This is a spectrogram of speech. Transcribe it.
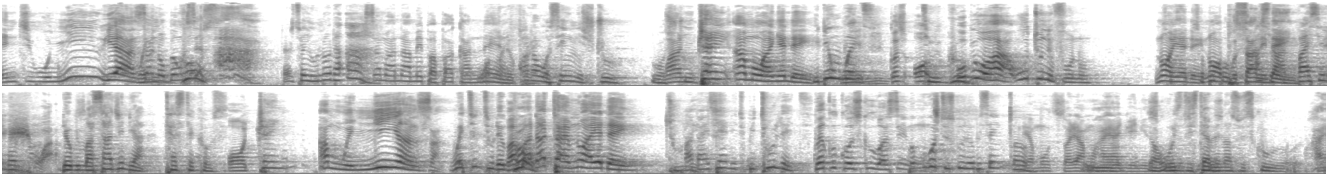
Nti wɔnyin wie ansa When na he ɔbɛhu sɛ ah! That's why you know that ah, asɛm a na me papa ka what nnɛ my yɛ father was saying is true. It was true. wantwɛn ama wanyɛ He dɛn didn't wait. because he obi wɔ hɔ a wotu ne fo no na ɔyɛ dɛn? Na ɔposa ne as you are dɛn? advising them, they'll be massaging their testicles, ɔtwɛn ama wanyin ansa. Waiting till they but grow. by that time no ayɛ dɛn? Too But by late then it will be too late. kwaku kɔ school wɔ se When we go to school, they'll be saying, "Oh, deɛ mo sɔre a mo high adwene you're school. always disturbing us with school. high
